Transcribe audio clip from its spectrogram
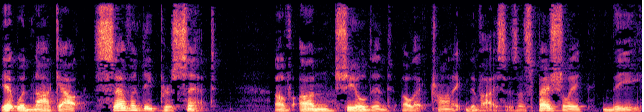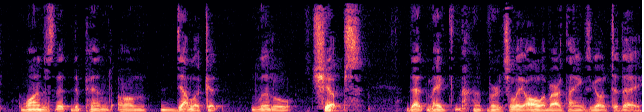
it would knock out 70% of unshielded electronic devices, especially the ones that depend on delicate little chips that make virtually all of our things go today.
